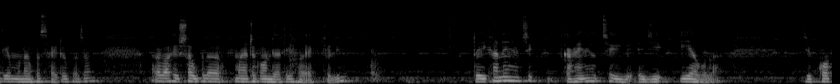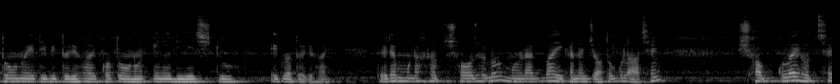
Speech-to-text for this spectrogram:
দিয়ে মনে রাখব সাইটোপ্লাজম, আর বাকি সবগুলো মাইটোকন্ড্রিয়াতেই হয় অ্যাকচুয়ালি তো এখানে হচ্ছে কাহিনী হচ্ছে এই যে ইয়াগুলা যে কত অণু এটিপি তৈরি হয়, কত অণু এনএডিএইচ টু এগুলো তৈরি হয়। তো এটা মনে রাখা সবচেয়ে সহজ হলো, মনে রাখবা এখানে যতগুলো আছে, সবগুলাই হচ্ছে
